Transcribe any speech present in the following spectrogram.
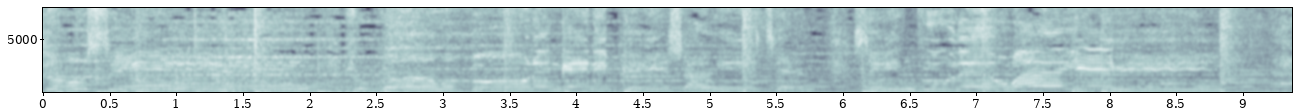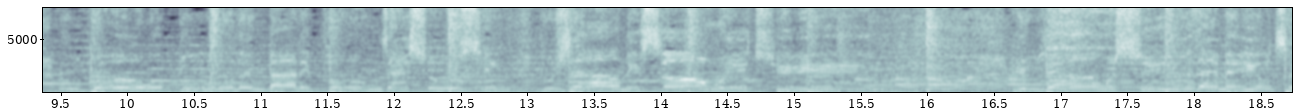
痛心。手心，不让你受委屈。原谅我实在没有这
